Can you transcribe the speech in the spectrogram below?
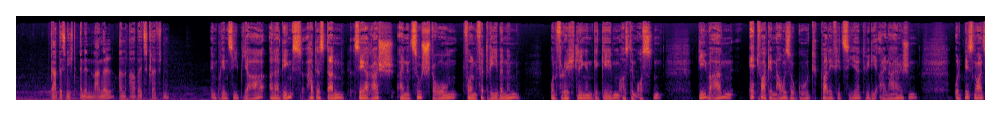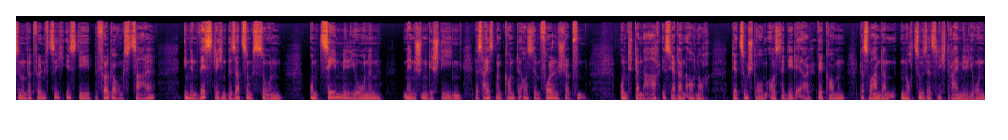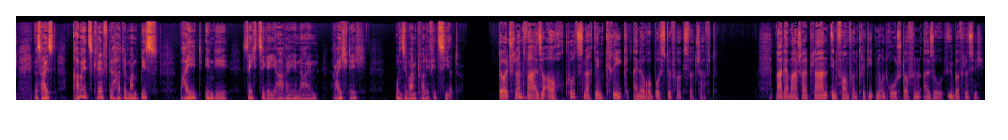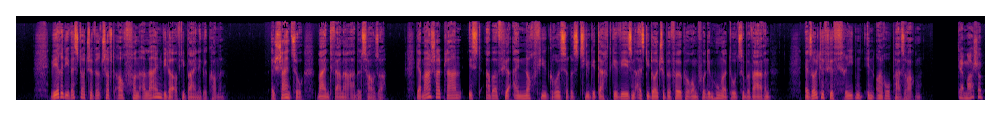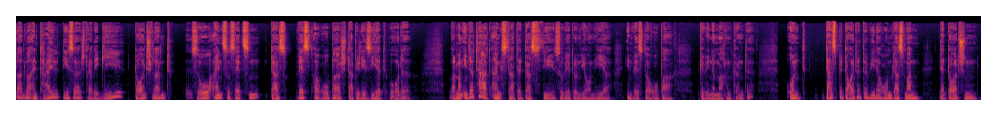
Gab es nicht einen Mangel an Arbeitskräften? Im Prinzip ja, allerdings hat es dann sehr rasch einen Zustrom von Vertriebenen und Flüchtlingen gegeben aus dem Osten. Die waren etwa genauso gut qualifiziert wie die Einheimischen und bis 1950 ist die Bevölkerungszahl in den westlichen Besatzungszonen um 10 Millionen Menschen gestiegen. Das heißt, man konnte aus dem Vollen schöpfen. Und danach ist ja dann auch noch der Zustrom aus der DDR gekommen. Das waren dann noch zusätzlich drei Millionen. Das heißt, Arbeitskräfte hatte man bis weit in die 60er Jahre hinein reichlich und sie waren qualifiziert. Deutschland war also auch kurz nach dem Krieg eine robuste Volkswirtschaft. War der Marshallplan in Form von Krediten und Rohstoffen also überflüssig? Wäre die westdeutsche Wirtschaft auch von allein wieder auf die Beine gekommen? Es scheint so, meint Werner Abelshauser. Der Marshallplan ist aber für ein noch viel größeres Ziel gedacht gewesen, als die deutsche Bevölkerung vor dem Hungertod zu bewahren. Er sollte für Frieden in Europa sorgen. Der Marshallplan war ein Teil dieser Strategie, Deutschland so einzusetzen, dass Westeuropa stabilisiert wurde. Weil man in der Tat Angst hatte, dass die Sowjetunion hier in Westeuropa Gewinne machen könnte. Und das bedeutete wiederum, dass man der deutschen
